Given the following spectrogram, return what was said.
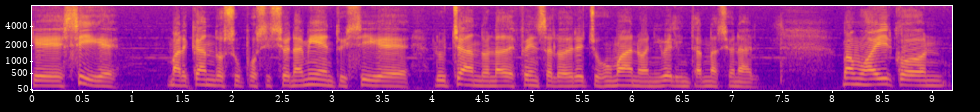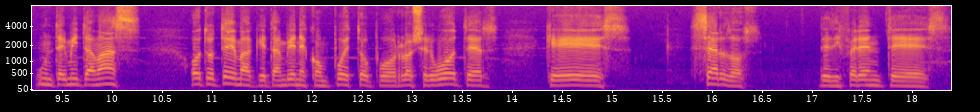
que sigue marcando su posicionamiento y sigue luchando en la defensa de los derechos humanos a nivel internacional. Vamos a ir con un temita más, otro tema que también es compuesto por Roger Waters, que es cerdos de diferentes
